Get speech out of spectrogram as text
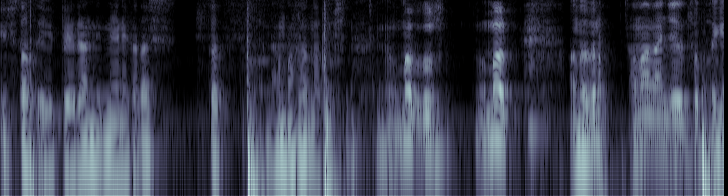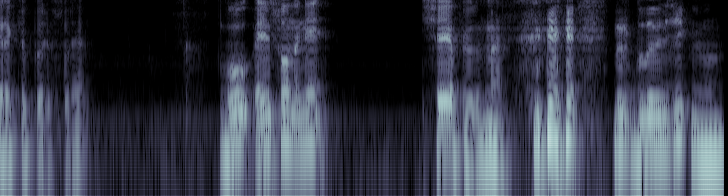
Üstad Eyüp Bey'den dinleyene kadar Üstad inanılmaz anlatmış. İnanılmaz dostum. İnanılmaz. Anladım. Ama bence çok da gerek yok böyle bir soruya. Bu en son hani şey yapıyordum ben. Dur bulabilecek miyim onu?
